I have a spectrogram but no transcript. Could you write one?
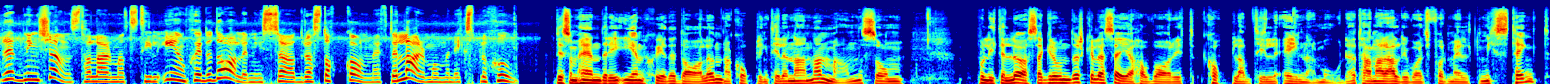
Räddningstjänst har larmats till Enskededalen i södra Stockholm efter larm om en explosion. Det som händer i Enskededalen har koppling till en annan man som på lite lösa grunder skulle jag säga har varit kopplad till Einar-mordet. Han har aldrig varit formellt misstänkt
